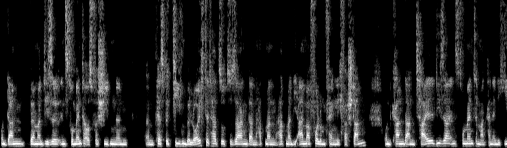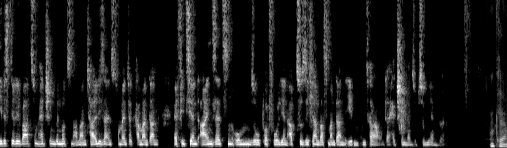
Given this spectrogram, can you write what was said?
Und dann, wenn man diese Instrumente aus verschiedenen ähm, Perspektiven beleuchtet hat sozusagen, dann hat man, hat man die einmal vollumfänglich verstanden und kann dann Teil dieser Instrumente, man kann ja nicht jedes Derivat zum Hedging benutzen, aber einen Teil dieser Instrumente kann man dann effizient einsetzen, um so Portfolien abzusichern, was man dann eben unter, unter Hedging dann subsumieren würde. Okay.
